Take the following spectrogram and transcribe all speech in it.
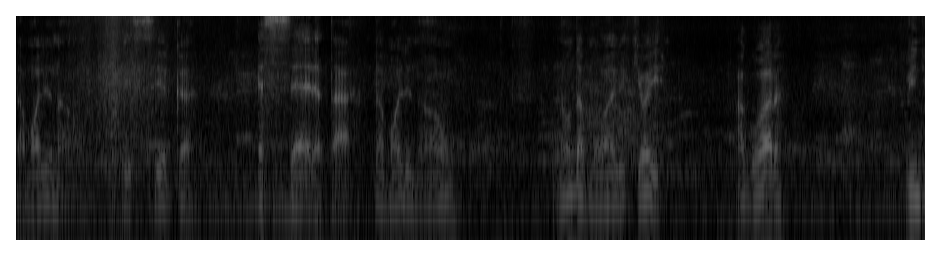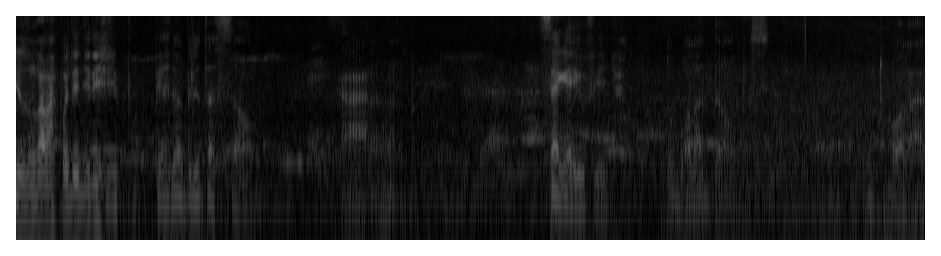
Dá mole não. Lei seca é séria, tá? Dá mole não. Não dá mole. Que aí. Agora, Vin Diesel não vai mais poder dirigir, pô. Perdeu a habilitação. Caramba. Segue aí o vídeo. Tô boladão, parceiro. Muito bolado.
